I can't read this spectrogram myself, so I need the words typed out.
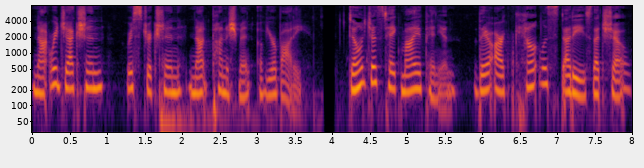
not rejection, restriction, not punishment of your body. Don't just take my opinion. There are countless studies that show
